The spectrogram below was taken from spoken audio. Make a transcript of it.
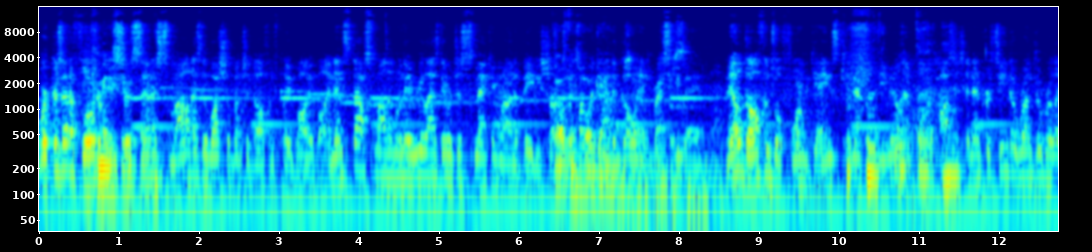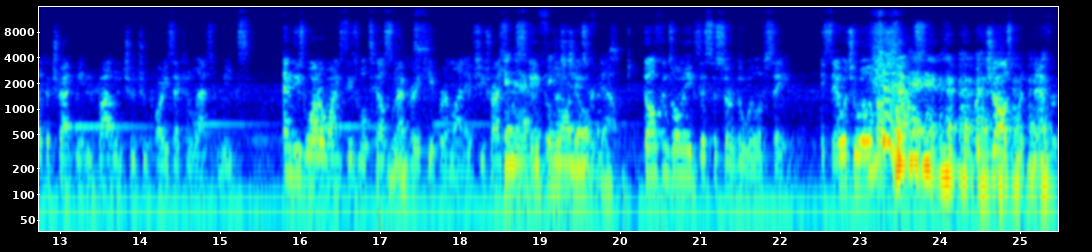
Workers at a Florida research center smiled as they watched a bunch of dolphins play volleyball, and then stopped smiling when they realized they were just smacking around a baby shark Dolphins to the point where they had to go in and rescue it. Male dolphins will form gangs, kidnap a female, and hold her hostage, and then proceed to run through her like a track meet in violent choo-choo parties that can last weeks. And these water Weinsteins will tail smack her to keep her in line. If she tries to escape, they'll just chase her down. Dolphins only exist to serve the will of Satan. You say what you will about sharks, but Jaws would never.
